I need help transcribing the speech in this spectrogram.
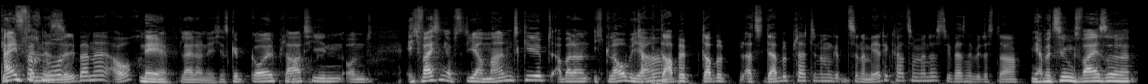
Gibt's einfach denn eine nur. silberne auch? Nee, leider nicht. Es gibt Gold, Platin und ich weiß nicht, ob es Diamant gibt, aber dann, ich glaube ja. Aber Double, Double, also Double Platinum gibt es in Amerika zumindest. Ich weiß nicht, wie das da. Ja, beziehungsweise,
